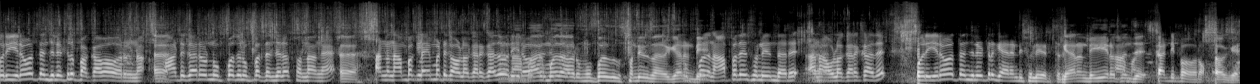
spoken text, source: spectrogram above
ஒரு இருபத்தஞ்சு லிட்டர் பக்காவா வருங்கண்ணா. மாட்டுக்காரர் ஒரு முப்பது முப்பத்தஞ்சுலாம் சொன்னாங்க. ஆனா நம்ம கிளைமேட்டுக்கு அவ்வளவு கறக்காது. ஒரு பார்க்கும்போது அவர் முப்பது சொல்லியிருந்தாரு கேரண்டி நாற்பதே சொல்லியிருந்தாரு. ஆனா அவ்வளவு கறக்காது. ஒரு இருபத்தஞ்சு லிட்டர் கேரண்டி சொல்லி எடுத்துருக்கேன் கேரண்டி இருபத்தஞ்சு கண்டிப்பா வரும். ஓகே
